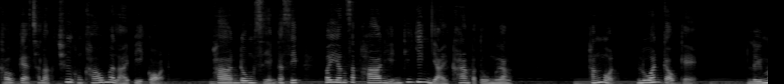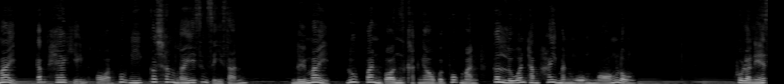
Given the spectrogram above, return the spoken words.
เขาแกะฉลักชื่อของเขาเมื่อหลายปีก่อน ผ่านดงเสียงกระซิบไปยังสะพานหินที่ยิ่งใหญ่ข้างประตูเมือง ทั้งหมด ล้วนเก่าแก่ หรือไม่กำแพงหินอ่อนพวกนี้ก็ช่างไร้ซึ่งสีสัน หรือไม่รูปปั้นบอลขัดเงาบนพวกมันก็ล้วนทำให้มันมงมองลง คูลาเนส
